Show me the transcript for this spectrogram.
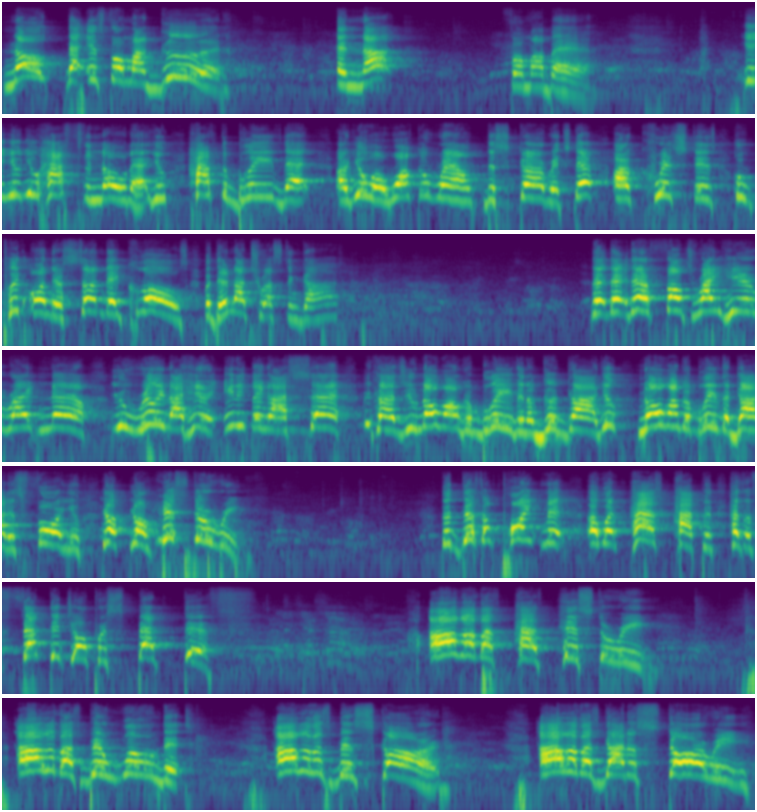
know that it's for my good and not for my bad. You, you, have to know that. You have to believe that, or you will walk around discouraged. There are Christians who put on their Sunday clothes, but they're not trusting God. There, there, there are folks right here, right now. You really not hearing anything I said because you no longer believe in a good God. You no longer believe that God is for you. Your, your history, the disappointment of what has happened has affected your perspective. All of us have history. All of us been wounded. All of us been scarred. All of us got a story.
